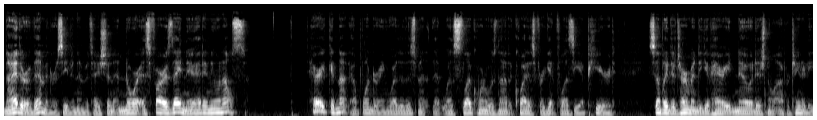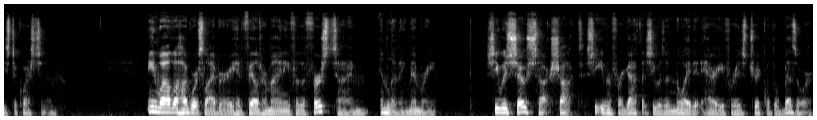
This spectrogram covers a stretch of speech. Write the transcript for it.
Neither of them had received an invitation, and nor, as far as they knew, had anyone else. Harry could not help wondering whether this meant that was Slughorn was not quite as forgetful as he appeared, simply determined to give Harry no additional opportunities to question him. Meanwhile, the Hogwarts library had failed Hermione for the first time in living memory. She was so shocked she even forgot that she was annoyed at Harry for his trick with the Bezoar.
